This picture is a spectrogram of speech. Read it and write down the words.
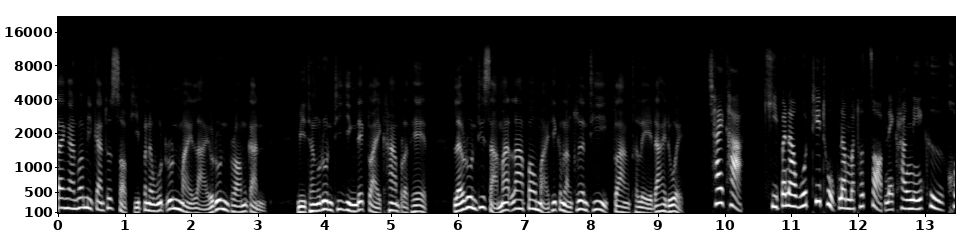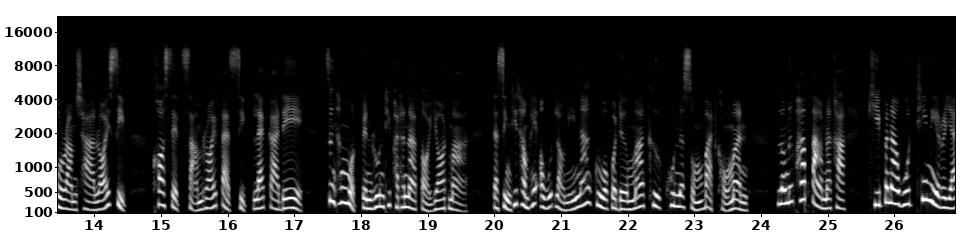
รายงานว่ามีการทดสอบขีปนาวุธรุ่นใหม่หลายรุ่นพร้อมกัน มีทั้งรุ่นที่ยิงได้ไกลข้ามประเทศ และรุ่นที่สามารถล่าเป้าหมายที่กำลังเคลื่อนที่กลางทะเลได้ด้วย ใช่ค่ะ ขีปนาวุธที่ถูกนำมาทดสอบในครั้งนี้คือโครามชา 110 คอเซต380 และกาเด ซึ่งทั้งหมดเป็นรุ่นที่พัฒนาต่อยอดมา แต่สิ่งที่ทำให้อาวุธเหล่านี้น่ากลัวกว่าเดิมมากคือคุณสมบัติของมัน ลองนึกภาพตามนะคะ ขีปนาวุธที่มีระยะ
